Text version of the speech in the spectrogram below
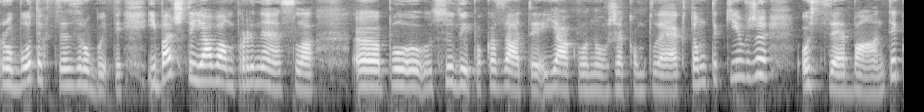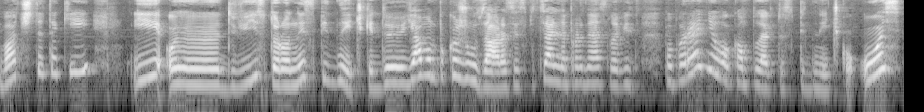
роботах це зробити. І бачите, я вам принесла е, по, сюди показати, як воно вже комплектом таким вже. Ось це бантик, бачите, такий. І е, дві сторони спіднички. Я вам покажу зараз. Я спеціально принесла від попереднього комплекту спідничку. Ось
